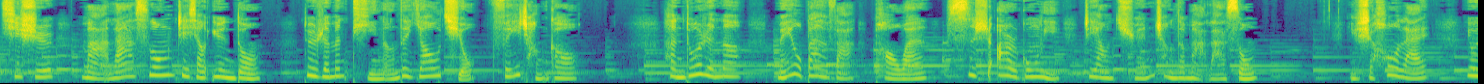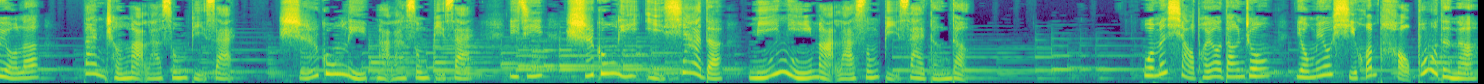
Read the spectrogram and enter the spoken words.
其实马拉松这项运动对人们体能的要求非常高，很多人呢没有办法跑完四十二公里这样全程的马拉松，于是后来又有了半程马拉松比赛、十公里马拉松比赛以及十公里以下的迷你马拉松比赛等等。我们小朋友当中有没有喜欢跑步的呢？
